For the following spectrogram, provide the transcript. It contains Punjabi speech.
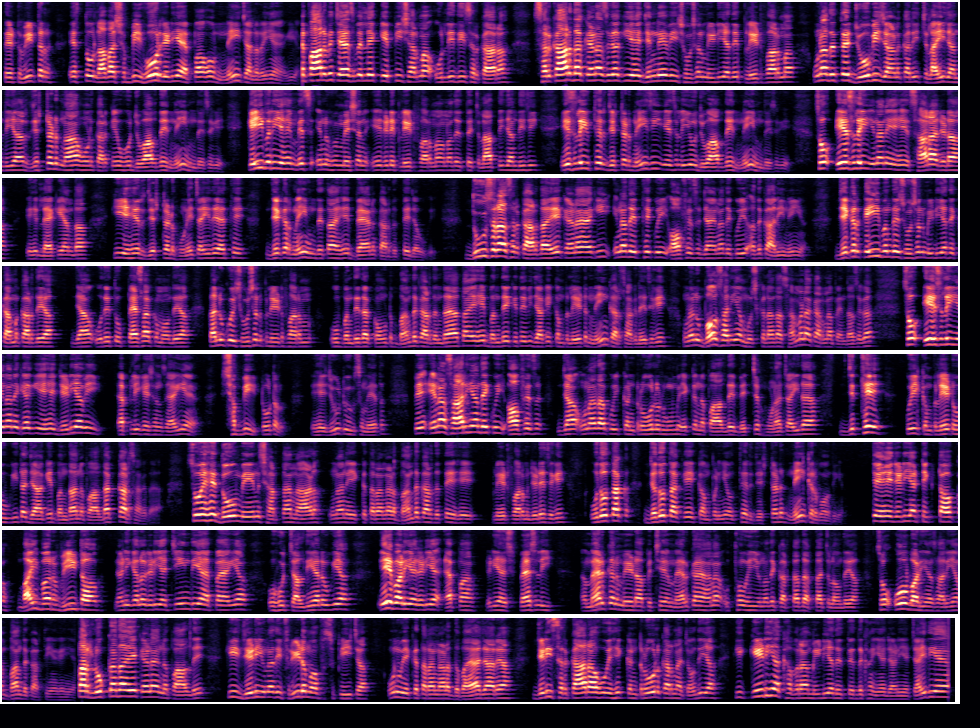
ਤੇ ਟਵਿੱਟਰ ਇਸ ਤੋਂ ਇਲਾਵਾ 26 ਹੋਰ ਜਿਹੜੀਆਂ ਐਪਾਂ ਉਹ ਨਹੀਂ ਚੱਲ ਰਹੀਆਂ ਹੈਗੀਆਂ। ਨੇਪਾਲ ਵਿੱਚ ਇਸ ਵੇਲੇ ਕੇਪੀ ਸ਼ਰਮਾ ਓਲੀ ਦੀ ਸਰਕਾਰ ਆ। ਸਰਕਾਰ ਦਾ ਕਹਿਣਾ ਸੀਗਾ ਕਿ ਇਹ ਜਿੰਨੇ ਵੀ ਸੋਸ਼ਲ ਮੀਡੀਆ ਦੇ ਪਲੇਟਫਾਰਮ ਆ, ਉਹਨਾਂ ਦੇ ਉੱਤੇ ਜੋ ਵੀ ਜਾਣਕਾਰੀ ਚਲਾਈ ਜਾਂਦੀ ਆ, ਰਜਿਸਟਰਡ ਨਾ ਹੋਣ ਕਰਕੇ ਉਹ ਜਵਾਬਦੇ ਨਹੀਂ ਹੁੰਦੇ ਸੀਗੇ। ਕਈ ਵਾਰੀ ਇਹ ਮਿਸ ਇਨਫੋਰਮੇਸ਼ਨ ਇਹ ਜਿਹੜੇ ਪਲੇਟਫਾਰਮ ਆ, ਉਹਨਾਂ ਦੇ ਉੱਤੇ ਚਲਾਤੀ ਜਾਂਦੀ ਸੀ। ਇਸ ਲਈ ਉੱਥੇ ਰਜਿਸਟਰਡ ਨਹੀਂ ਸੀ, ਇਸ ਲਈ ਉਹ ਜਵਾਬਦੇ ਨਹੀਂ ਹੁੰਦੇ ਸੀਗੇ। ਸੋ ਇਸ ਲਈ ਇਹਨਾਂ ਨੇ ਇਹ ਸਾਰਾ ਜਿਹੜਾ ਇਹ ਲੈ ਕੇ ਆਂਦਾ ਕਿ ਇਹ ਰਜਿਸਟਰਡ ਹੋਣੇ ਚਾਹੀਦੇ ਆ ਇੱਥੇ। ਜੇਕਰ ਨਹੀਂ ਹੁੰਦੇ ਤਾਂ ਇਹ ਬੈਨ ਕਰ ਦਿੱਤੇ ਜਾਊਗੇ। ਦੂਸਰਾ ਸਰਕਾਰ ਦਾ ਇਹ ਕਹਿਣਾ ਹੈ ਕਿ ਇਹਨਾਂ ਦੇ ਇੱਥੇ ਕੋਈ ਆਫਿਸ ਜਾਂ ਇਹਨਾਂ ਦੇ ਕੋਈ ਅਧਿਕਾਰੀ ਨਹੀਂ ਆ। ਜੇਕਰ ਕਈ ਬੰਦੇ ਸੋਸ਼ਲ ਮੀਡੀਆ ਤੇ ਕੰਮ ਕਰਦੇ ਆ ਜਾਂ ਉਹਦੇ ਤੋਂ ਪੈਸਾ ਕਮਾਉਂਦੇ ਆ ਕੱਲ ਨੂੰ ਕੋਈ ਸੋਸ਼ਲ ਪਲੇਟਫਾਰਮ ਉਹ ਬੰਦੇ ਦਾ ਅਕਾਊਂਟ ਬੰਦ ਕਰ ਦਿੰਦਾ ਆ, ਤਾਂ ਇਹ ਬੰਦੇ ਕਿਤੇ ਵੀ ਜਾ ਕੇ ਕੰਪਲੇਂਟ ਨਹੀਂ ਕਰ ਸਕਦੇ ਸੀਗੇ। ਉਹਨਾਂ ਨੂੰ ਬਹੁਤ ਸਾਰੀਆਂ ਮੁਸ਼ਕਲਾਂ ਦਾ ਸਾਹਮਣਾ ਕਰਨਾ ਪੈਂਦਾ ਸੀਗਾ। ਸੋ ਇਸ ਲਈ ਇਹਨਾਂ ਨੇ ਕਿਹਾ ਕਿ ਇਹ ਜਿਹੜੀਆਂ ਵੀ ਐਪਲੀਕੇਸ਼ਨਸ ਹੈਗੀਆਂ 26 ਟੋਟਲ ਇਹ YouTube ਸਮੇਤ ਤੇ ਇਹਨਾਂ ਸਾਰੀਆਂ ਦੇ ਕੋਈ ਆਫਿਸ ਜਾਂ ਉਹਨਾਂ ਦਾ ਕੋਈ ਕੰਟਰੋਲ ਰੂਮ ਇੱਕ ਨੇਪਾਲ ਦੇ ਵਿੱਚ ਹੋਣਾ ਚਾਹੀਦਾ ਆ। ਜਿੱਥੇ ਕੋਈ ਕੰਪਲੇਂਟ ਹੋਊਗੀ ਤਾਂ ਜਾ ਕੇ ਬੰਦਾ ਨੇਪਾਲ ਦਾ ਕਰ ਸਕਦਾ ਆ। ਸੋ ਇਹ ਦੋ ਮੇਨ ਸ਼ਰਤਾਂ ਨਾਲ ਉਹਨਾਂ ਨੇ ਇੱਕ ਤਰ੍ਹਾਂ ਨਾਲ ਬੰਦ ਕਰ ਦਿੱਤੇ ਇਹ ਪਲੇਟਫਾਰਮ ਜਿਹੜੇ ਸੀਗੇ। ਉਦੋਂ ਤੱਕ, ਜਦੋਂ ਤੱਕ ਇਹ ਕੰਪਨੀਆਂ ਉੱਥੇ ਰਜਿਸਟਰਡ ਨਹੀਂ ਕਰਵਾਉਂਦੀਆਂ। ਇਹ ਜਿਹੜੀ ਆ ਟਿਕਟੌਕ ਵਾਈਬਰ ਵੀਟੌਕ ਯਾਨੀ ਕਹ ਲਓ ਜਿਹੜੀ ਆ ਚੀਨ ਦੀਆਂ ਐਪਾਂ ਹੈਗੀਆਂ, ਉਹ ਚੱਲਦੀਆਂ ਰਹੂਗੀਆਂ। ਇਹ ਵਾਲੀਆਂ ਜਿਹੜੀਆਂ ਐਪਾਂ, ਜਿਹੜੀਆਂ ਸਪੈਸ਼ਲੀ ਅਮਰੀਕਨ ਮੇਡ ਆ, ਪਿੱਛੇ ਅਮਰੀਕਾ ਆ ਨਾ, ਉੱਥੋਂ ਹੀ ਉਹਨਾਂ ਦੇ ਕਰਤਾ ਧਰਤਾ ਚਲਾਉਂਦੇ ਆ। ਸੋ ਉਹ ਵਾਲੀਆਂ ਸਾਰੀਆਂ ਬੰਦ ਕਰਤੀਆਂ ਗਈਆਂ। ਪਰ ਲੋਕਾਂ ਦਾ ਇਹ ਕਹਿਣਾ ਹੈ ਨੇਪਾਲ ਦੇ ਕਿ ਜਿਹੜੀ ਉਹਨਾਂ ਦੀ ਫਰੀडम ਆਫ ਸਪੀਚ ਆ, ਉਹਨੂੰ ਇੱਕ ਤਰ੍ਹਾਂ ਨਾਲ ਦਬਾਇਆ ਜਾ ਰਿਹਾ। ਜਿਹੜੀ ਸਰਕਾਰ ਆ, ਉਹ ਇਹ ਕੰਟਰੋਲ ਕਰਨਾ ਚਾਹੁੰਦੀ ਆ ਕਿ ਕਿਹੜੀਆਂ ਖਬਰਾਂ ਮੀਡੀਆ ਦੇ ਉੱਤੇ ਦਿਖਾਈਆਂ ਜਾਣੀਆਂ ਚਾਹੀਦੀਆਂ ਆ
